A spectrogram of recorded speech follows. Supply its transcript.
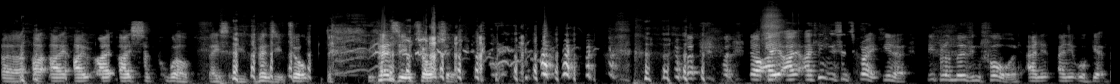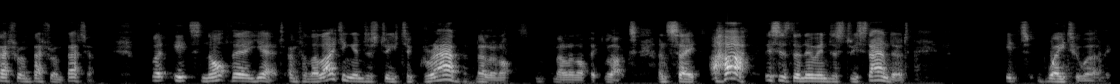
Uh, I, I, I, I, well, basically, depends who you talk. Depends who you talk to. No, I, I think this is great. You know, people are moving forward, and it, and it will get better and better and better. But it's not there yet. And for the lighting industry to grab melanop- melanopic lux and say, "Aha, this is the new industry standard," it's way too early.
